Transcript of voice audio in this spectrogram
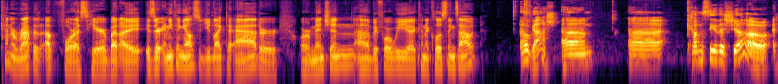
kind of wrap it up for us here. But I, is there anything else that you'd like to add or or mention uh, before we uh, kind of close things out? Oh gosh, um, uh, come see the show at,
